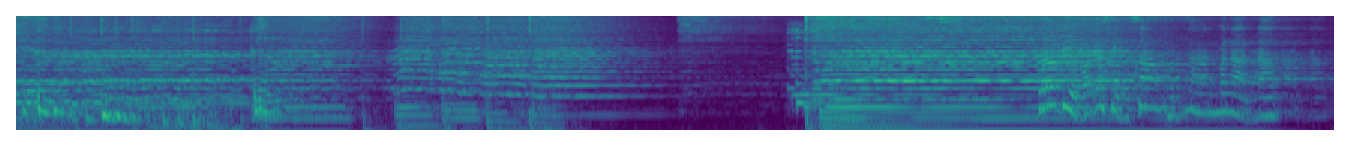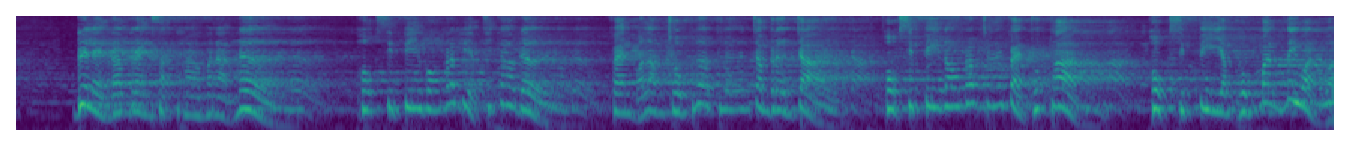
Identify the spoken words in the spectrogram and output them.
ระเบียบวัฒนศิลป์สร้างผลงานมานานนับ ด้วยแรงรับแรงศรัทธามานานเนิ่น60 ปีวงระเบียบที่ก้าวเดิน แฟนหมอลำชมเพลิดเพลินจำเริญใจ 60 ปีน้องรับใช้แฟนทุกท่าน 60 ปียังคงมั่นไม่หวั่นไหว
